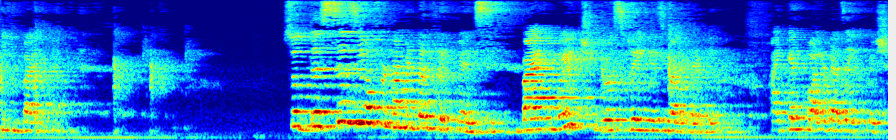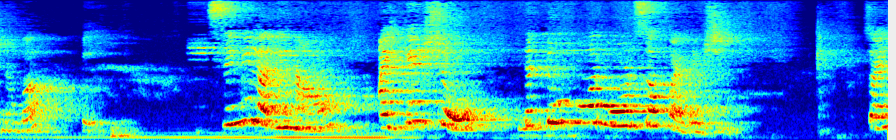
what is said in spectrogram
t by n. So this is your fundamental frequency by which your string is vibrating. I can call it as equation number 8. Similarly now, I can show the two more modes of vibration. So I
